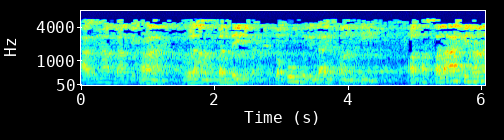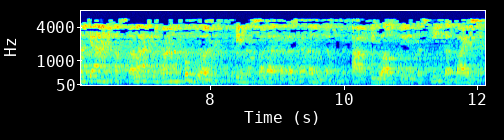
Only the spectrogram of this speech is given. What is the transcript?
آپ یہاں باندھ کے کھڑا ہے غلام بندے کی طرح۔ وقوب اللہ قانتین اور اصلاح کے معنی کیا ہے اصلاح کے معنی خود دعا ہے ان اصلاح کا تصن اللہ آپ کی دعا کے لیے تسکین کا باعث ہے۔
